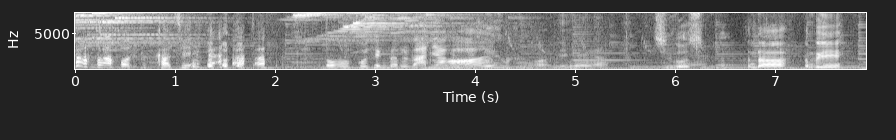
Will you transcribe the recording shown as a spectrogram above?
어떡하지? 너무 고생들을 많이 하고 아이 계셔서 뭐 아니. 그래요. 즐거웠습니다. 간다. 깜둥이.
